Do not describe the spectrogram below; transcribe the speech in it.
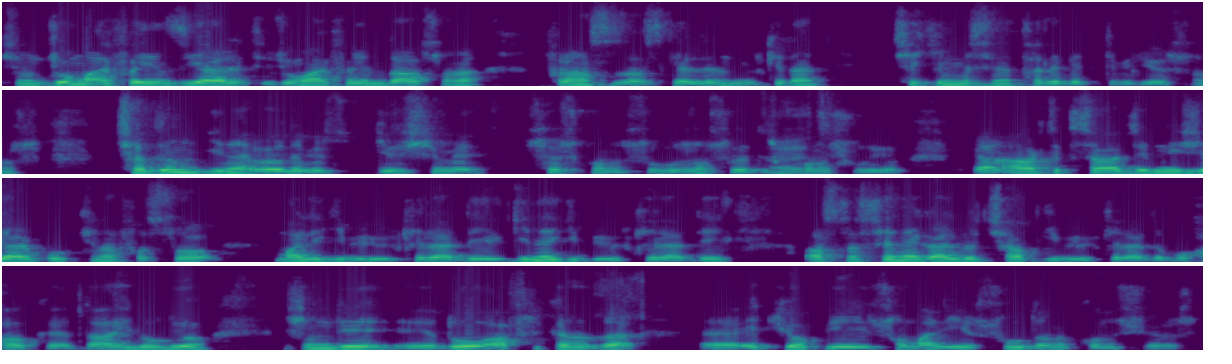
Şimdi Jomay Fay'ın ziyareti, Jomay Fay'ın daha sonra Fransız askerlerin ülkeden çekilmesini talep etti biliyorsunuz. Çad'ın yine öyle bir girişimi söz konusu. Uzun süredir Evet. konuşuluyor. Yani artık sadece Nijer, Burkina Faso, Mali gibi ülkeler değil, Gine gibi ülkeler değil. Aslında Senegal ve Çad gibi ülkelerde bu halkaya dahil oluyor. Şimdi e, Doğu Afrika'da da e, Etiyopya'yı, Somali'yi, Sudan'ı konuşuyoruz.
